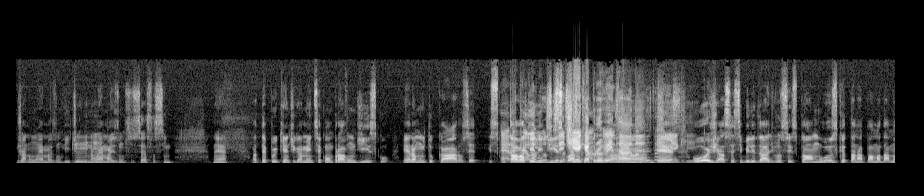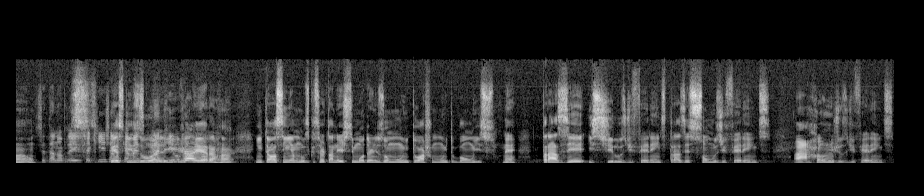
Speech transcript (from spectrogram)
Já não é mais um hit, Uhum. não é mais um sucesso assim, né? Até porque antigamente você comprava um disco, era muito caro, você escutava aquele Você disco. Disco tinha que aproveitar, Aham, né? é. Hoje a acessibilidade de você escutar uma música tá na palma da mão. Você tá numa playlist aqui, já Pesquisou ali, já era, aham. Então, assim, a música sertaneja se modernizou muito, eu acho muito bom isso, né? Trazer estilos diferentes, trazer sons diferentes, arranjos diferentes,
